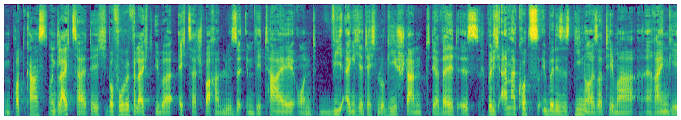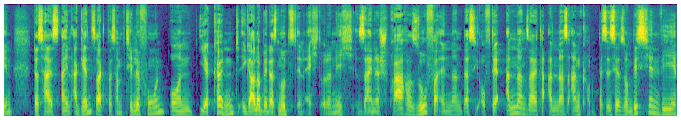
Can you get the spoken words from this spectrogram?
im Podcast. Und gleichzeitig, bevor wir vielleicht über Echtzeitsprachanalyse im Detail und wie eigentlich der Technologiestand der Welt ist, würde ich einmal kurz über dieses Denoiser-Thema äh, reingehen. Das heißt, ein Agent sagt was am Telefon und ihr könnt, egal ob ihr das nutzt in echt oder nicht, seine Sprache so verändern, dass sie auf der anderen Seite anders ankommt. Das ist ja so ein bisschen wie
